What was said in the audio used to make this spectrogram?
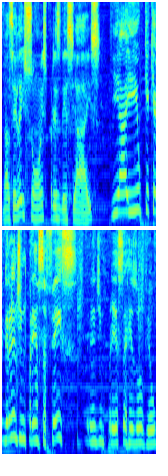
nas eleições presidenciais. E aí, o que, que a grande imprensa fez? A grande imprensa resolveu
